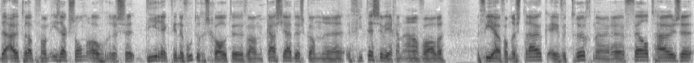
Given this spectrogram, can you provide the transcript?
De uittrap van Isaacson. Overigens direct in de voeten geschoten van Kasia. Dus kan uh, Vitesse weer gaan aanvallen. Via Van der Struik even terug naar uh, Veldhuizen.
